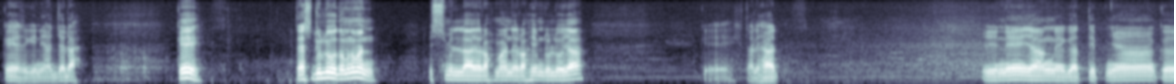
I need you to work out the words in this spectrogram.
Oke, segini aja dah. Oke. Tes dulu teman-teman. Bismillahirrahmanirrahim dulu ya. Oke, kita lihat. Ini yang negatifnya ke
